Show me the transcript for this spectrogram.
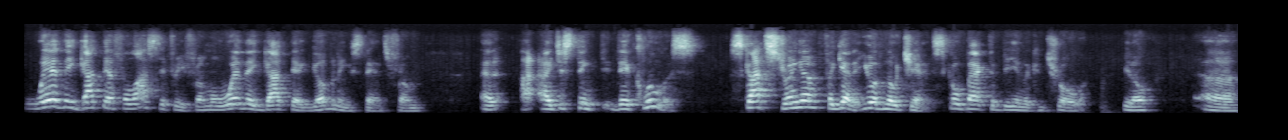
where they got their philosophy from or where they got their governing stance from. And I, I just think they're clueless. Scott Stringer, forget it. You have no chance. Go back to being the comptroller. You know, uh,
